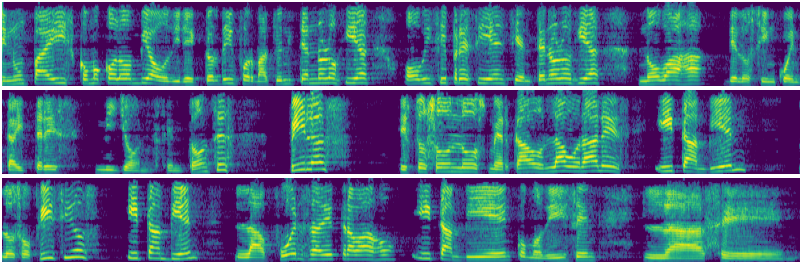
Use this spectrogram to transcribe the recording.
en un país como Colombia o director de información y tecnologías o vicepresidencia en tecnología no baja de los 53 millones. Entonces, pilas, estos son los mercados laborales y también los oficios y también la fuerza de trabajo y también, como dicen, las eh,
